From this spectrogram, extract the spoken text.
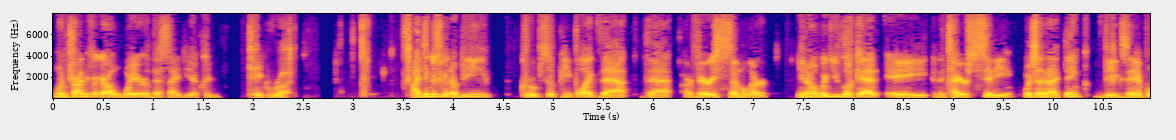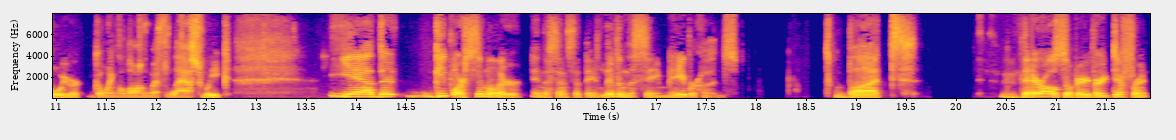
when trying to figure out where this idea could take root, I think there's going to be groups of people like that that are very similar. You know, when you look at a an entire city, which I think the example we were going along with last week, yeah, people are similar in the sense that they live in the same neighborhoods, but they're also very very different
